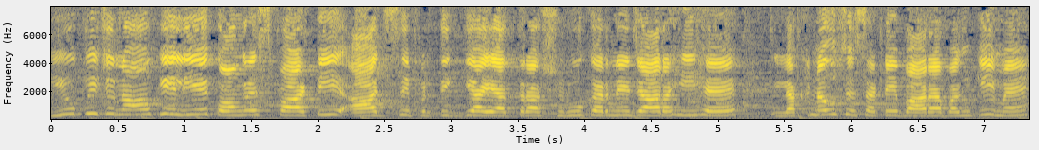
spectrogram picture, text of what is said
यूपी चुनाव के लिए कांग्रेस पार्टी आज से प्रतिज्ञा यात्रा शुरू करने जा रही है। लखनऊ से सटे बाराबंकी में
